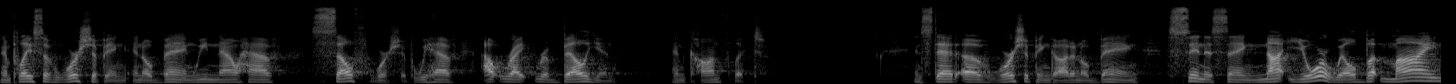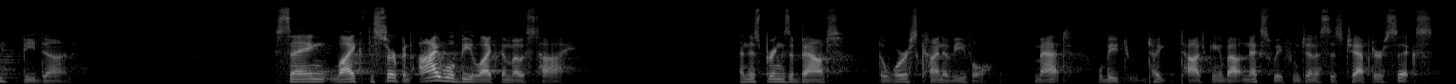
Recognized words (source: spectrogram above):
in place of worshiping and obeying, we now have self worship. We have outright rebellion and conflict. Instead of worshiping God and obeying, sin is saying, Not your will, but mine be done. Saying, like the serpent, I will be like the Most High. And this brings about the worst kind of evil. Matt will be t- talking about next week from Genesis chapter 6.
